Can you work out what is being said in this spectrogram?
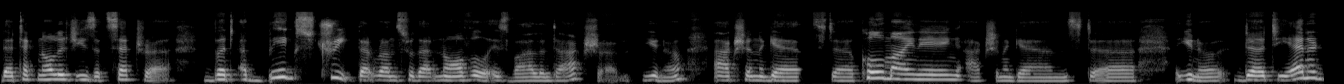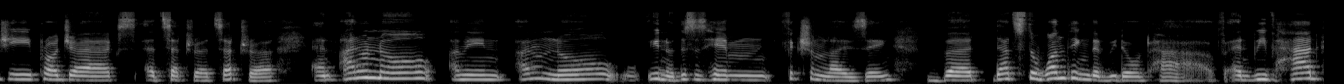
their technologies, etc. But a big streak that runs through that novel is violent action. You know, action against uh, coal mining, action against, uh, you know, dirty energy projects, etc., etc. And I don't know. I mean, I don't know. You know, this is him fictionalizing, but that's the one thing that we don't have. And we've had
